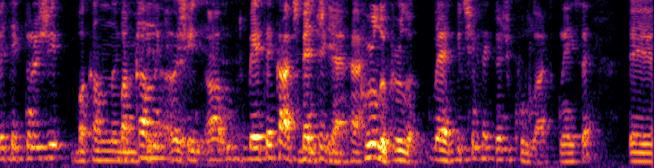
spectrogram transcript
ve teknoloji Bakanlığı gibi bakanlığı gibi bir şey. BTK açıklamış BTK. yani. Kurulu kurulu. Evet, Bilişim Teknoloji Kurulu artık neyse. Ee,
